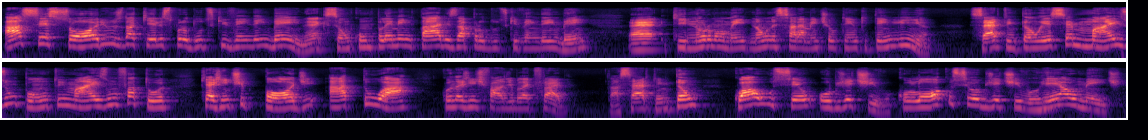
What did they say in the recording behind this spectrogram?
acessórios daqueles produtos que vendem bem, né? Que são complementares a produtos que vendem bem é, que normalmente, não necessariamente eu tenho que ter em linha, certo? Então esse é mais um ponto e mais um fator que a gente pode atuar quando a gente fala de Black Friday, tá certo? Então, qual o seu objetivo? Coloca o seu objetivo realmente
